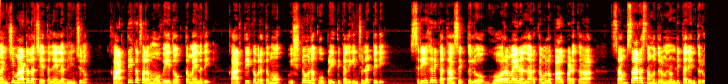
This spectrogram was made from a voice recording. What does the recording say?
మంచి మాటల చేతనే లభించును. కార్తీక ఫలము వేదోక్తమైనది. కార్తీక వ్రతము విష్ణువునకు ప్రీతి కలిగించునట్టిది. శ్రీహరి కథాశక్తులు ఘోరమైన నరకములు పాల్పడక సంసార సముద్రం నుండి తరింతురు.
